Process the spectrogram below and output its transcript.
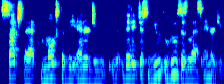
such that most of the energy that it just loses less energy.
